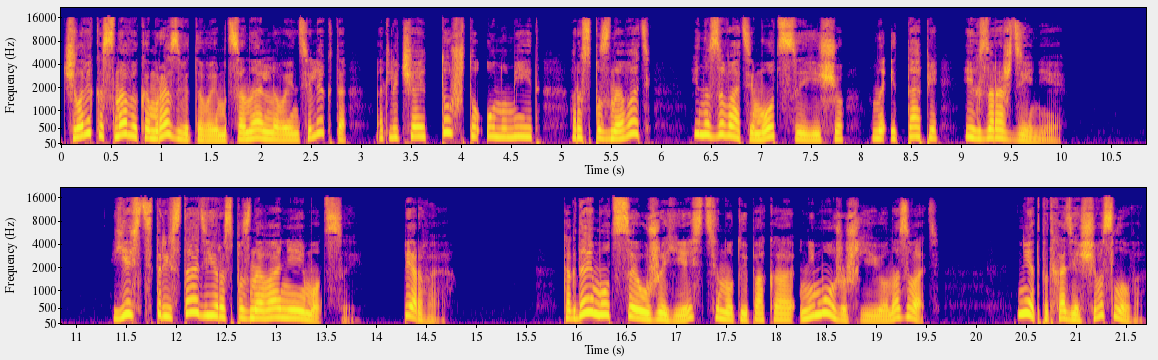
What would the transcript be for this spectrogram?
Человека с навыком развитого эмоционального интеллекта отличает то, что он умеет распознавать и называть эмоции еще на этапе их зарождения. Есть три стадии распознавания эмоций. Первая. Когда эмоция уже есть, но ты пока не можешь ее назвать. Нет подходящего слова.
